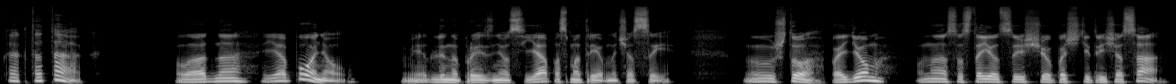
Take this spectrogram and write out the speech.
Как-то так. «Ладно, я понял», — медленно произнес я, посмотрев на часы. «Ну что, пойдем? У нас остается еще почти три часа».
